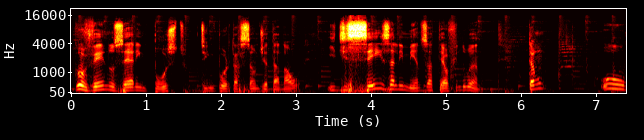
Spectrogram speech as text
Governo zero imposto de importação de etanol e de seis alimentos até o fim do ano. Então, o,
